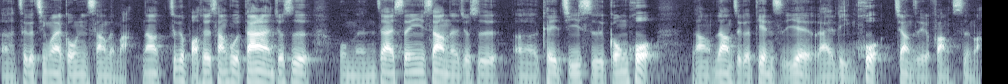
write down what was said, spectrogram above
呃这个境外供应商的嘛。那这个保税仓库当然就是我们在生意上呢就是呃可以及时供货，让让这个电子业来领货这样子一个方式嘛。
